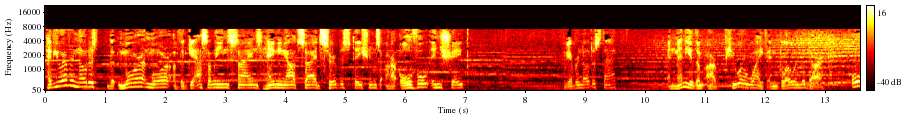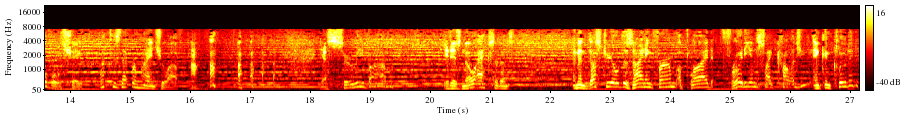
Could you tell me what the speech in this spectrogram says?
Have you ever noticed that more and more of the gasoline signs hanging outside service stations are oval in shape? Have you ever noticed that? And many of them are pure white and glow in the dark. Oval shape. What does that remind you of? yes, sirree, Bob. It is no accident. An industrial designing firm applied Freudian psychology and concluded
